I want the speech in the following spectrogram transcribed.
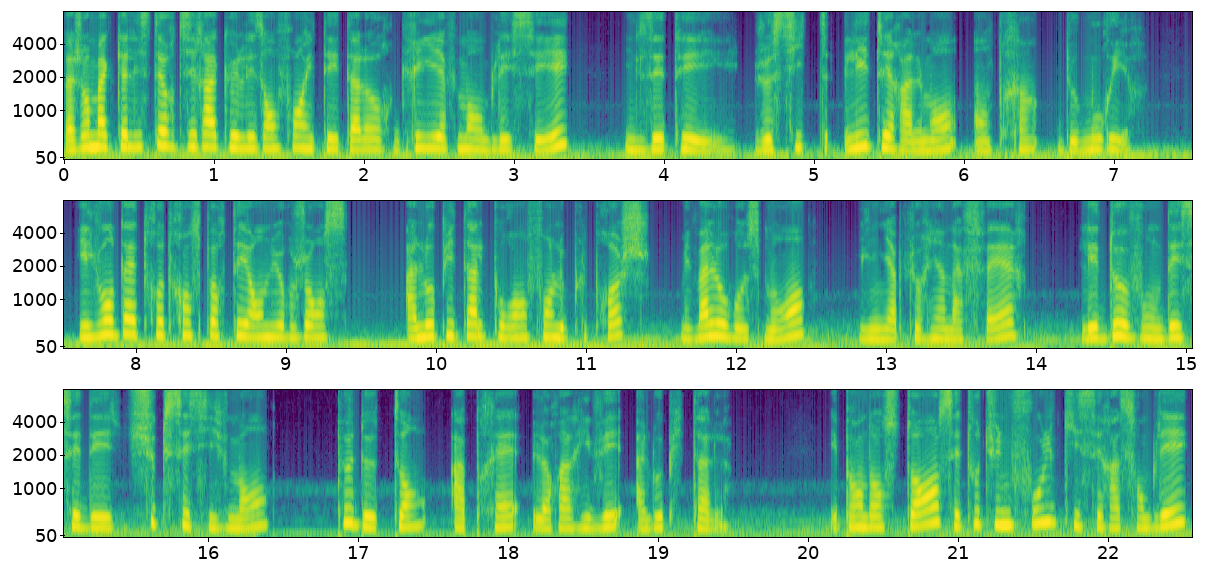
L'agent McAllister dira que les enfants étaient alors grièvement blessés. Ils étaient, je cite, littéralement en train de mourir. Ils vont être transportés en urgence à l'hôpital pour enfants le plus proche, mais malheureusement, il n'y a plus rien à faire. Les deux vont décéder successivement peu de temps après leur arrivée à l'hôpital. Et pendant ce temps, c'est toute une foule qui s'est rassemblée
